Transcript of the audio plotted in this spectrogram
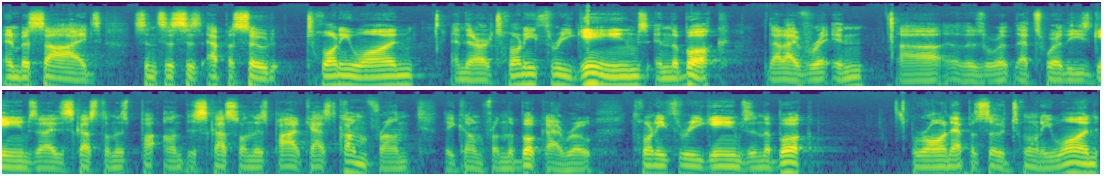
And besides, since this is episode 21 and there are 23 games in the book that I've written, uh, that's where these games that I discussed on this on, discuss on this podcast come from. They come from the book I wrote. 23 games in the book we're on episode 21.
